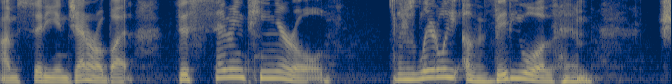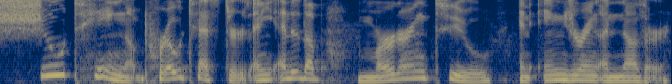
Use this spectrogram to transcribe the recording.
um, city in general. But this 17 year old, there's literally a video of him shooting protesters and he ended up murdering two and injuring another.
